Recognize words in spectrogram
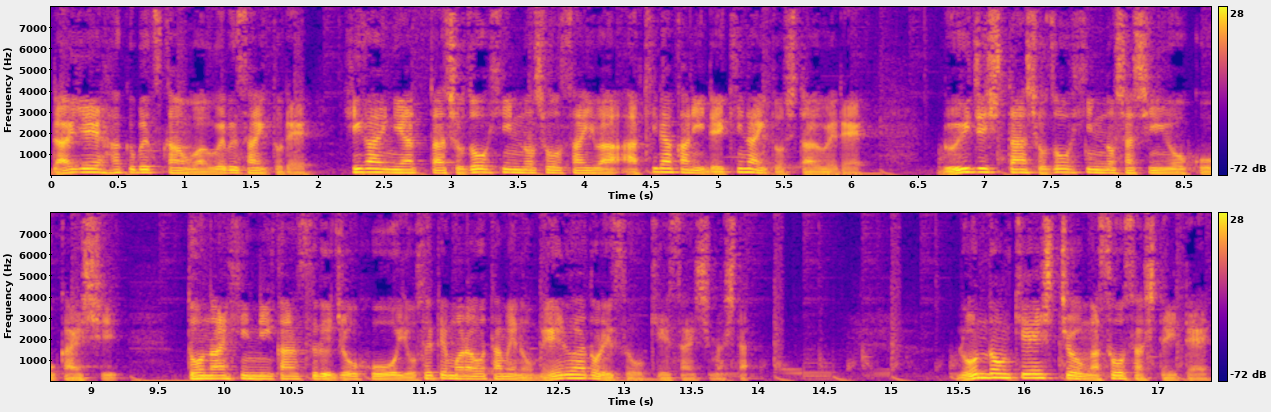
大英博物館はウェブサイトで被害に遭った所蔵品の詳細は明らかにできないとした上で類似した所蔵品の写真を公開し盗難品に関する情報を寄せてもらうためのメールアドレスを掲載しました。ロンドン警視庁が捜査していて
